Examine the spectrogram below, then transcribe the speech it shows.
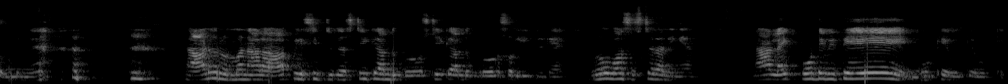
சொல்லுங்கள் நானும் ரொம்ப நாளாக பேசிகிட்டு இருக்கேன். ஸ்ரீகாந்த் ப்ரோ ஸ்ரீகாந்த் ப்ரோன்னு சொல்லிகிட்டு இருக்கேன். ப்ரோவா சிஸ்டரா நீங்கள் நான் லைக் போட்டு விட்டேன். ஓகே ஓகே ஓகே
